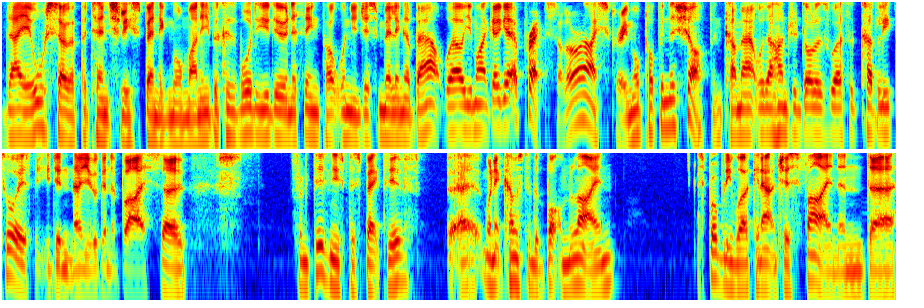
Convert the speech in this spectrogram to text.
They also are potentially spending more money because what do you do in a theme park when you're just milling about? Well, you might go get a pretzel or an ice cream or pop in the shop and come out with a hundred dollars worth of cuddly toys that you didn't know you were going to buy. So, from Disney's perspective, uh, when it comes to the bottom line, it's probably working out just fine. And uh,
